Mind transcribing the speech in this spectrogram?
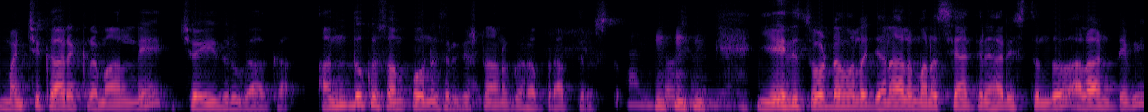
మంచి కార్యక్రమాలనే చేయుదురుగాక. అందుకు సంపూర్ణ శ్రీకృష్ణ అనుగ్రహ ఉంది. ఏది చూడడం వల్ల జనాల మనశ్శాంతిని హరిస్తుందో అలాంటివి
